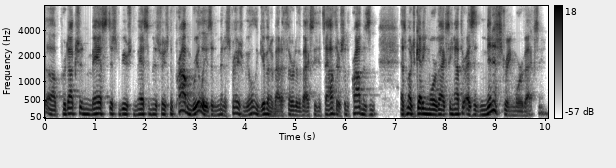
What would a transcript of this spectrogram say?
uh, production, mass distribution, mass administration. The problem really is in administration. We've only given about a third of the vaccine that's out there. So the problem isn't as much getting more vaccine out there as administering more vaccine.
